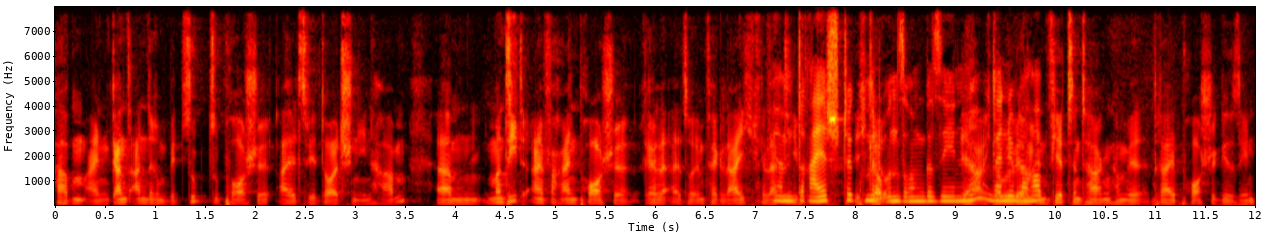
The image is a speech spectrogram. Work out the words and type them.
haben einen ganz anderen Bezug zu Porsche, als wir Deutschen ihn haben. Ähm, man sieht einfach einen Porsche, also im Vergleich Wir relativ. haben drei Stück ich mit glaub- unserem gesehen, ne? Ja, ich wenn glaube, wir haben in überhaupt. 14 Tagen haben wir drei Porsche gesehen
